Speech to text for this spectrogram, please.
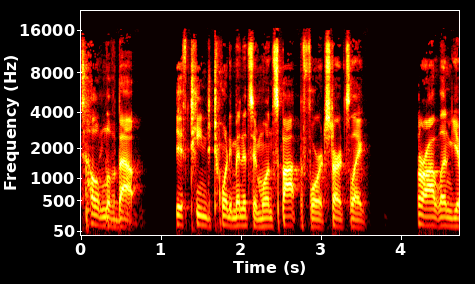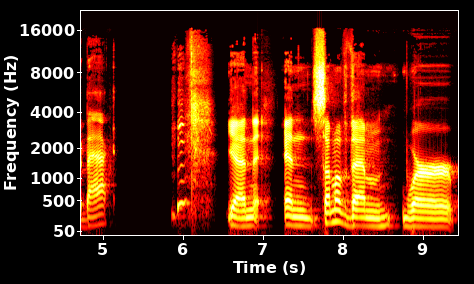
total of about 15 to 20 minutes in one spot before it starts like throttling you back. Yeah, and and some of them were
